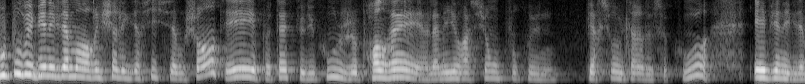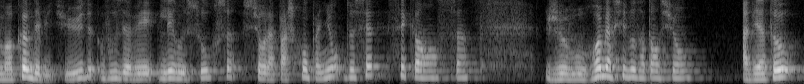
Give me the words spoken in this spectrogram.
Vous pouvez bien évidemment enrichir l'exercice si ça vous chante et peut-être que du coup je prendrai l'amélioration pour une version ultérieure de ce cours et bien évidemment comme d'habitude vous avez les ressources sur la page compagnon de cette séquence. Je vous remercie de votre attention, à bientôt.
